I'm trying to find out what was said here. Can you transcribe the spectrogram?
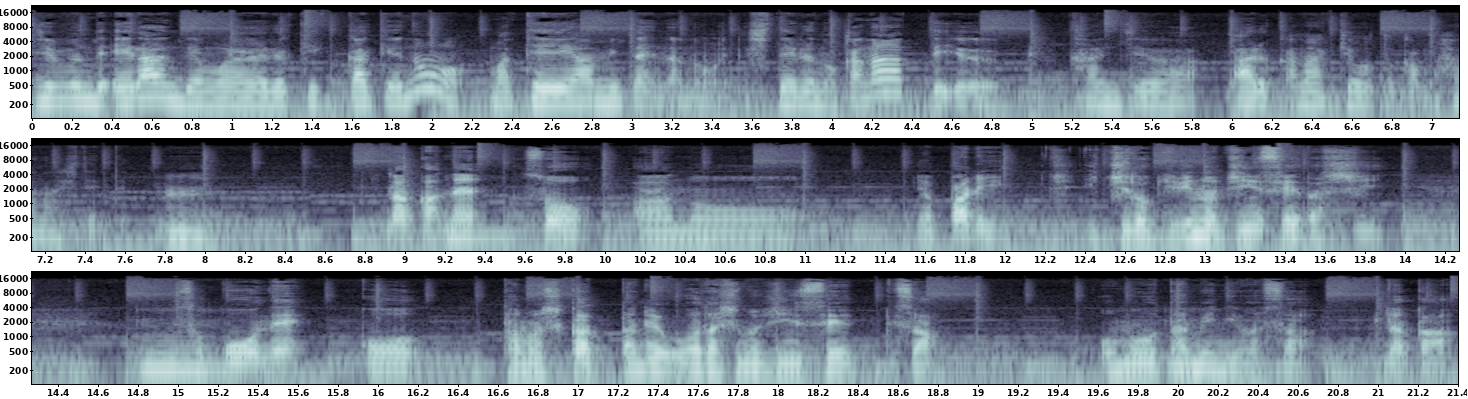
自分で選んでもらえるきっかけの、まあ、提案みたいなのをしてるのかなっていう感じはあるかな今日とかも話してて。うん。なんかね、うん、そうあのー、やっぱり一度きりの人生だし、うん、そこをねこう楽しかったね私の人生ってさ思うためにはさ、うん、なんか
